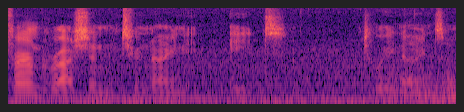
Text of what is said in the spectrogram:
Confirmed Russian 298. 289, sorry.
